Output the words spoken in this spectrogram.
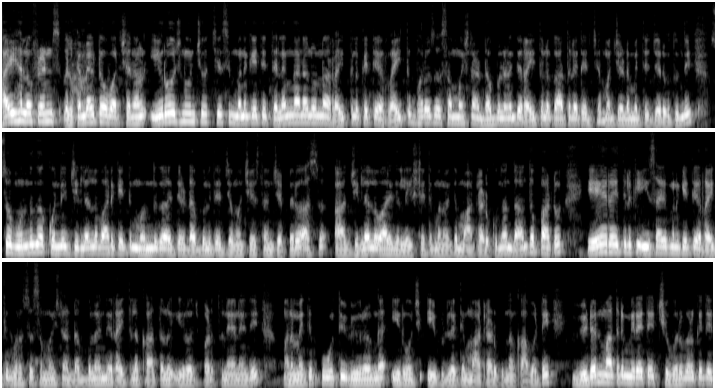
Hi hello friends. Welcome back to our channel. ఈ రోజు నుంచి వచ్చేసి మనకైతే తెలంగాణలో ఉన్న రైతులకైతే రైతు భరోసా సంబంధించిన డబ్బులు అనేది రైతుల ఖాతాలు అయితే జమ చేయడం అయితే జరుగుతుంది. సో ముందుగా కొన్ని జిల్లాల వారికి అయితే ముందుగా అయితే డబ్బులు అయితే జమ చేస్తామని చెప్పారు. ఆ జిల్లాల వారికి లిస్ట్ అయితే మనం అయితే మాట్లాడుకుందాం. దాంతోపాటు ఏ రైతులకి ఈసారి మనకైతే రైతు భరోసా సంబంధించిన డబ్బులు అనేది రైతుల ఖాతాలో ఈరోజు పడుతున్నాయి అనేది మనమైతే పూర్తి వివరంగా ఈరోజు ఈ వీడియోలో అయితే మాట్లాడుకుందాం. కాబట్టి వీడియోని మాత్రం మీరైతే చివరి వరకు అయితే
